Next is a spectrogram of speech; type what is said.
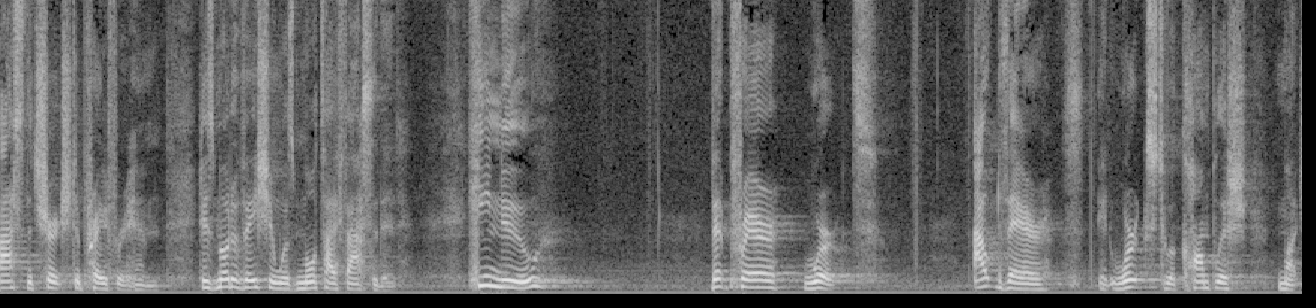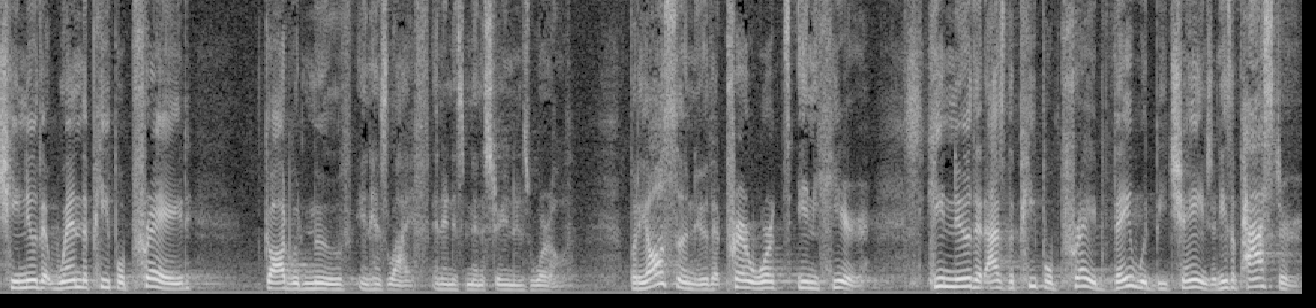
asked the church to pray for him, his motivation was multifaceted. He knew that prayer worked. Out there, it works to accomplish much. He knew that when the people prayed, God would move in his life and in his ministry and in his world. But he also knew that prayer worked in here. He knew that as the people prayed, they would be changed. And he's a pastor.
